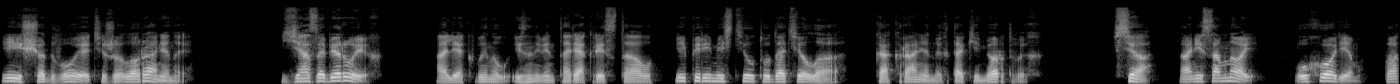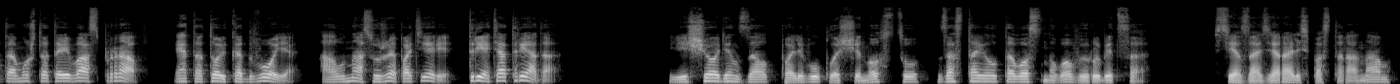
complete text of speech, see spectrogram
и еще двое тяжело ранены. «Я заберу их!» Олег вынул из инвентаря кристалл и переместил туда тела, как раненых, так и мертвых. «Все, они со мной! Уходим!» «Потому что Тайвас прав. Это только двое, а у нас уже потери. Треть отряда!» Еще один залп по льву-плащеносцу заставил того снова вырубиться. Все заозирались по сторонам,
